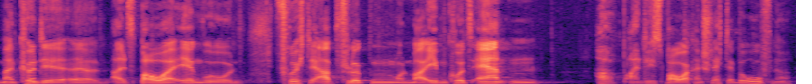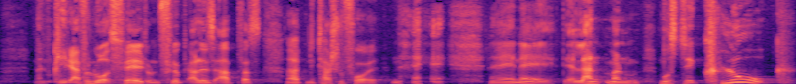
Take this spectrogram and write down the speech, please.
man könnte äh, als Bauer irgendwo Früchte abpflücken und mal eben kurz ernten. Oh, eigentlich ist Bauer kein schlechter Beruf. Ne? Man geht einfach nur aufs Feld und pflückt alles ab, was man hat die Taschen voll. Nee, nee, nee. Der Landmann musste klug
